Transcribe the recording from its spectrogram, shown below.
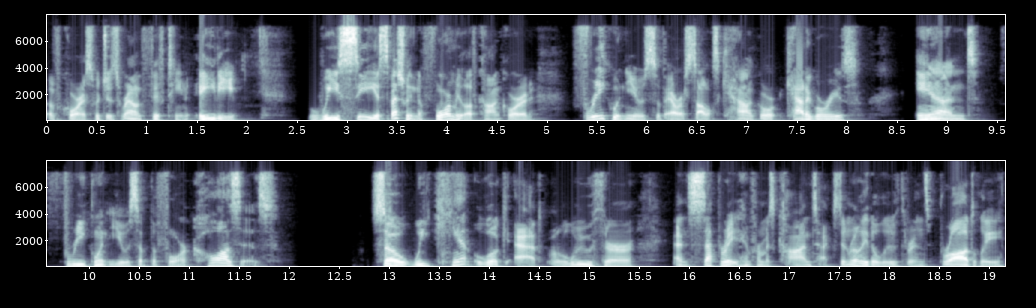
of course, which is around 1580, we see, especially in the Formula of Concord, frequent use of Aristotle's categories and frequent use of the four causes. So we can't look at Luther and separate him from his context, and really the Lutherans broadly,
